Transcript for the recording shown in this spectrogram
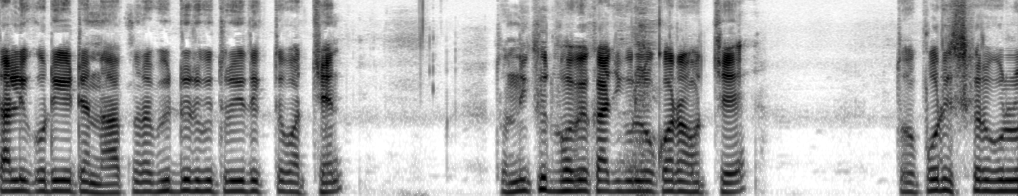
টালি করি, এটা না। আপনারা ভিডিওর ভিতরেই দেখতে পাচ্ছেন। তো নিখুঁতভাবে কাজগুলো করা হচ্ছে। তো পরিষ্কারগুলো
